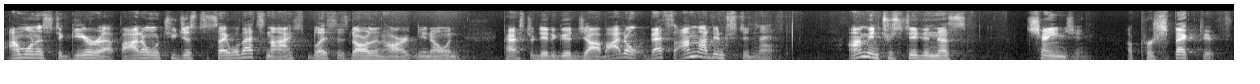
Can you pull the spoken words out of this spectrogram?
I want us to gear up. I don't want you just to say, well, that's nice. Bless his darling heart, you know, and Pastor did a good job. I don't, that's, I'm not interested in that. I'm interested in us changing a perspective,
